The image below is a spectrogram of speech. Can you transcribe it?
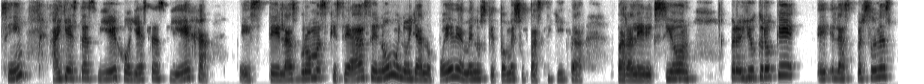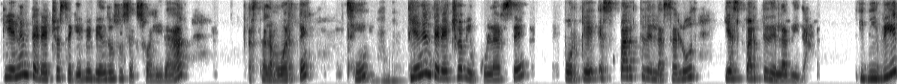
¿sí? Ah, ya estás viejo, ya estás vieja. Este, las bromas que se hacen, no, uno ya no puede, a menos que tome su pastillita para la erección. Pero yo creo que eh, las personas tienen derecho a seguir viviendo su sexualidad hasta la muerte, ¿sí? Tienen derecho a vincularse porque es parte de la salud y es parte de la vida. Y vivir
